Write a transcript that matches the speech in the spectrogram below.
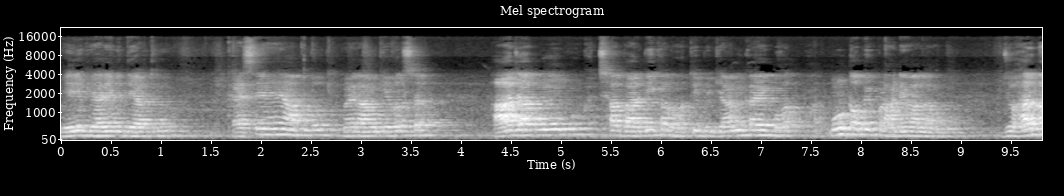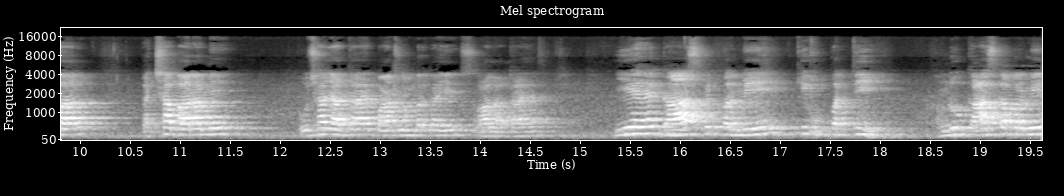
मेरे प्यारे विद्यार्थियों कैसे हैं आप लोग? मैं राम केवल सर। आज आप लोगों को कक्षा बारहवीं का भौतिक विज्ञान का एक बहुत महत्वपूर्ण टॉपिक पढ़ाने वाला हूँ जो हर बार कक्षा बारह में पूछा जाता है पाँच नंबर का ये सवाल आता है। ये है घास के प्रमेय की उत्पत्ति। हम लोग घास का प्रमेय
